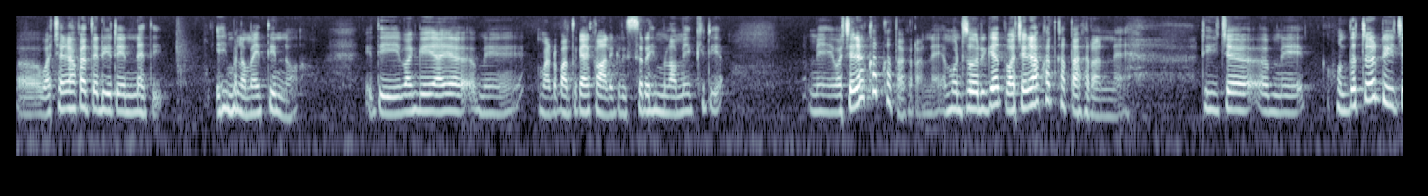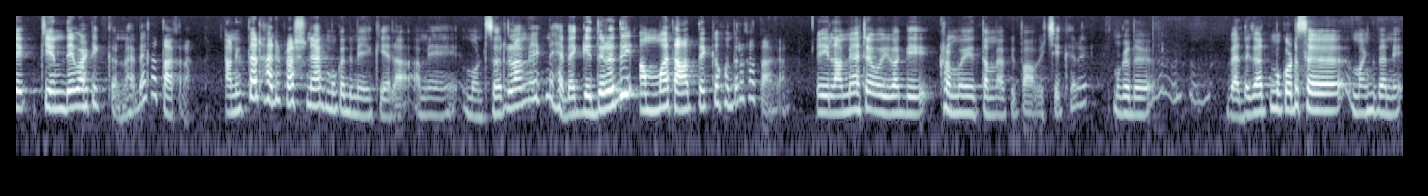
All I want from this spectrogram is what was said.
වචනයක්වත් එළියට එන්නේ නැති එහෙම ළමයිත් ඉන්නවා. ඉතින් ඒ වගේ අය මේ මට මතකයි කාලෙකට ඉස්සර එහෙම ළමෙක් හිටියා. මේ වචනයක්වත් කතා කරන්නේ නැහැ. මොන්ටිසෝරි ගියත් වචනයක්වත් කතා කරන්නේ නැහැ. ටීචර් මේ හොඳට ටීචර් කියන දේවල් ටික කරනවා. හැබැයි කතා කරන්නේ. අනිත්තට හරි ප්‍රශ්නයක් මොකද මේ කියලා මේ මොන්ටිසෝරි ළමයෙක් නේ. හැබැයි ගෙදරදී අම්මා තාත්තා එක්ක හොඳට කතා කරනවා. ඒ ළමයාට ওই වගේ ක්‍රමවේද තමයි අපි පාවිච්චි කරේ. මොකද වැදගත්ම කොටස මම හිතන්නේ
